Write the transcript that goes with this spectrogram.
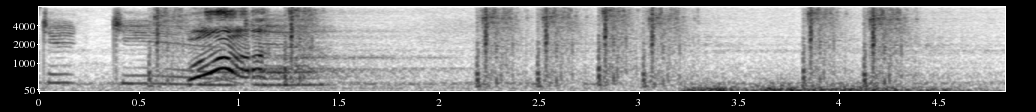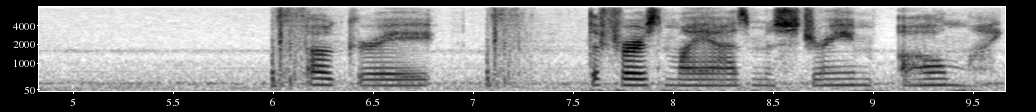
Do, do. Oh, great. The first miasma stream. Oh my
